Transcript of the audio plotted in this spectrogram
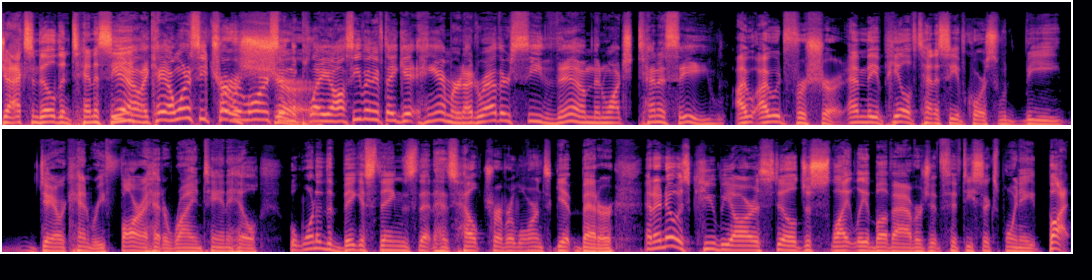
Jacksonville than Tennessee? yeah, like, hey, I want to see Trevor For Lawrence in the playoffs, even if they get hammered? I'd rather see them than watch Tennessee. I, I would for sure. And the appeal of Tennessee, of course, would be Derrick Henry far ahead of Ryan Tannehill. But one of the biggest things that has helped Trevor Lawrence get better, and I know his QBR is still just slightly above average at 56.8, but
